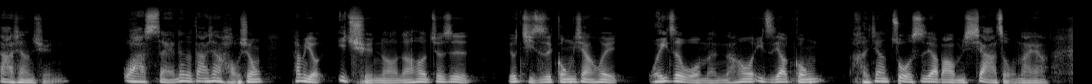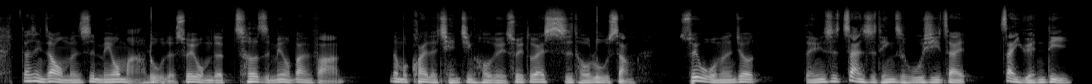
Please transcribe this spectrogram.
大象群，哇塞，那个大象好凶，他们有一群哦，然后就是有几只公象会围着我们，然后一直要攻，很像做事要把我们吓走那样。但是你知道我们是没有马路的，所以我们的车子没有办法。那么快的前进后退，所以都在石头路上，所以我们就等于是暂时停止呼吸，在在原地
